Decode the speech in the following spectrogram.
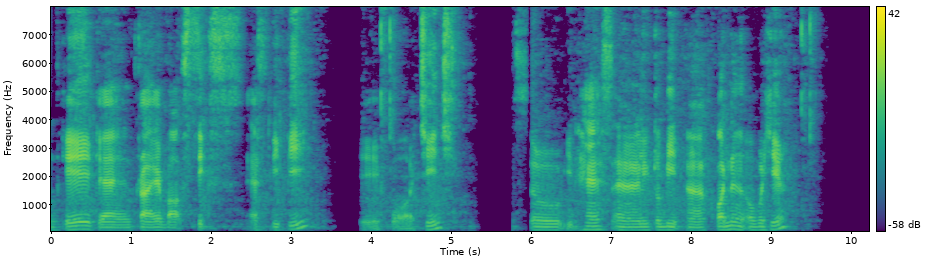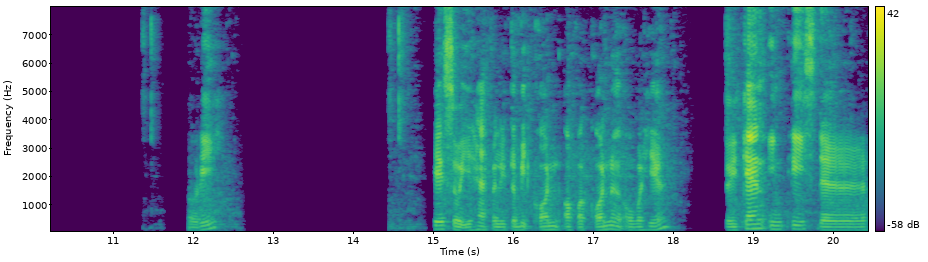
Okay, you can try about 6 SDP okay, for change. So it has a little bit uh, corner over here. Sorry, Okay, so you have a little bit corner of a corner over here. So you can increase the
